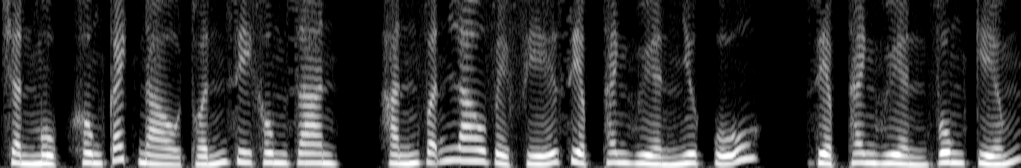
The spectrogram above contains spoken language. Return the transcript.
Trần Mục không cách nào thuấn di không gian, hắn vẫn lao về phía Diệp Thanh Huyền như cũ. Diệp Thanh Huyền vung kiếm,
